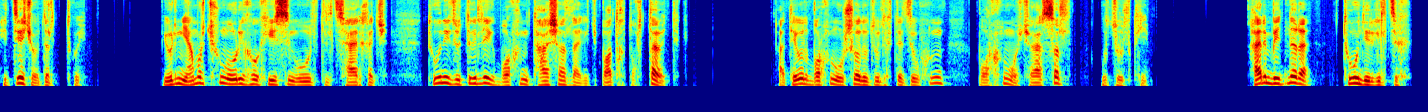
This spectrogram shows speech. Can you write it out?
хизээч удирддаггүй. Ер нь ямар ч хүн өөрийнхөө хийсэн үйлдэлд сайрхаж түүний зүтгэлийг бурхан таашаалаа гэж бодох дуртай байдаг. А тэгвэл бурхан өршөөл үзүүлэхдээ зөвхөн бурхан учраас л үзүүлдэг юм. Харин бид нэр түүнд эргэлзэх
